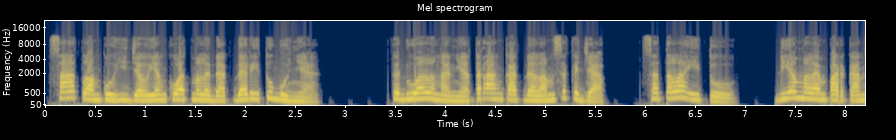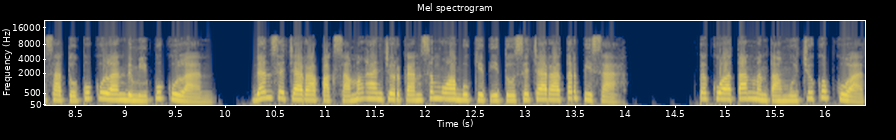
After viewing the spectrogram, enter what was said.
saat lampu hijau yang kuat meledak dari tubuhnya. Kedua lengannya terangkat dalam sekejap. Setelah itu, dia melemparkan satu pukulan demi pukulan, dan secara paksa menghancurkan semua bukit itu secara terpisah. Kekuatan mentahmu cukup kuat.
